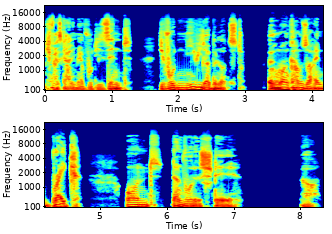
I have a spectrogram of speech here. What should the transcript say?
ich weiß gar nicht mehr, wo die sind. Die wurden nie wieder benutzt. Irgendwann kam so ein Break und dann wurde es still. Ja.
